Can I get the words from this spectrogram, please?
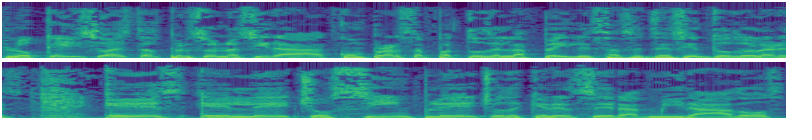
Lo que hizo a estas personas ir a comprar zapatos de la Payless a 700 dólares es el hecho, simple hecho de querer ser admirados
